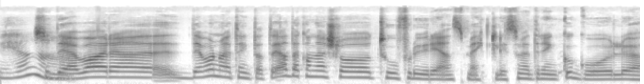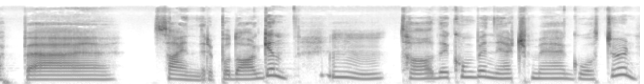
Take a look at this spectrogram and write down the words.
Ja. Så det var, eh, det var noe jeg tenkte at ja, da kan jeg slå to fluer i en smekk, liksom. Jeg trenger ikke å gå og løpe seinere på dagen. mm. Ta det kombinert med gåturen.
